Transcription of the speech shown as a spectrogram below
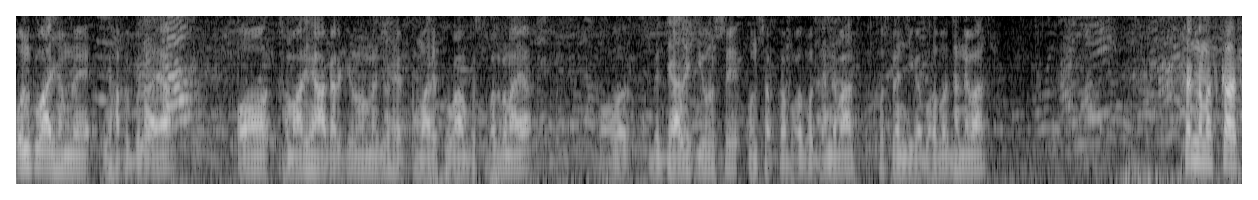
उनको आज हमने यहाँ पर बुलाया और हमारे यहाँ आकर के उन्होंने जो है हमारे प्रोग्राम को सफल बनाया। और विद्यालय की ओर से उन सबका बहुत बहुत धन्यवाद। पुष्पेंद्र जी का बहुत बहुत धन्यवाद। सर नमस्कार।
